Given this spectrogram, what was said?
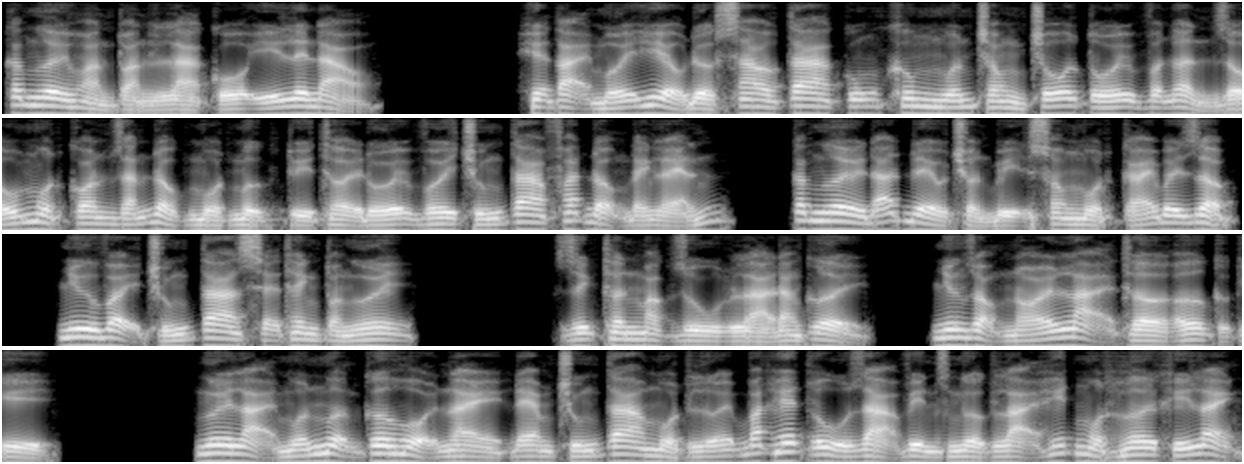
các ngươi hoàn toàn là cố ý lên đảo. Hiện tại mới hiểu được sao ta cũng không muốn trong chỗ tối vẫn ẩn giấu một con rắn độc một mực tùy thời đối với chúng ta phát động đánh lén, các ngươi đã đều chuẩn bị xong một cái bẫy dập, như vậy chúng ta sẽ thanh toàn ngươi. Dịch thân mặc dù là đang cười, nhưng giọng nói lại thờ ơ cực kỳ. Ngươi lại muốn mượn cơ hội này đem chúng ta một lưới bắt hết ủ dạ vìn ngược lại hít một hơi khí lạnh,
